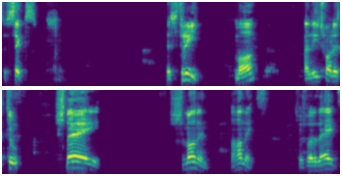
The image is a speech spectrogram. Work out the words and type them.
To six. There's three more, and each one is two. Shtei shmonin, the honey's. So which one are the eight?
